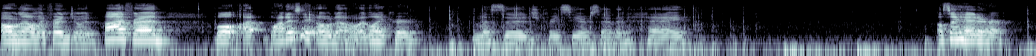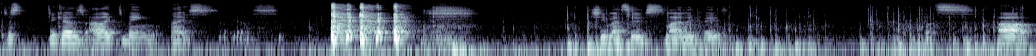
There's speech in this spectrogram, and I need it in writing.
Oh no, my friend joined. Hi, friend. Well, I, why did I say oh no? I like her. Message, Crazier7. Hey. I'll say hey to her. Just because I like to being nice, I guess. she messaged, smiley face What's up.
